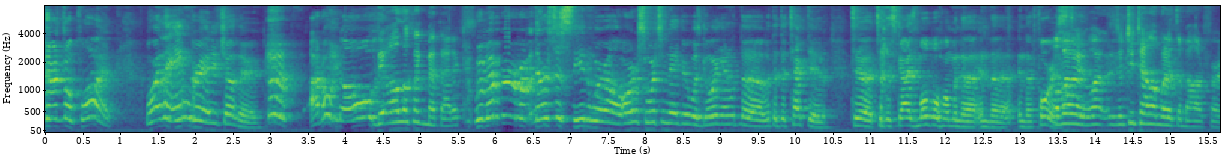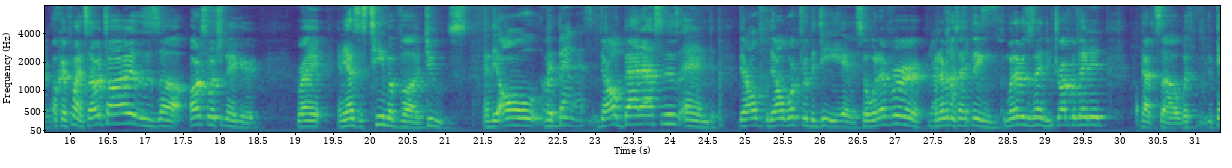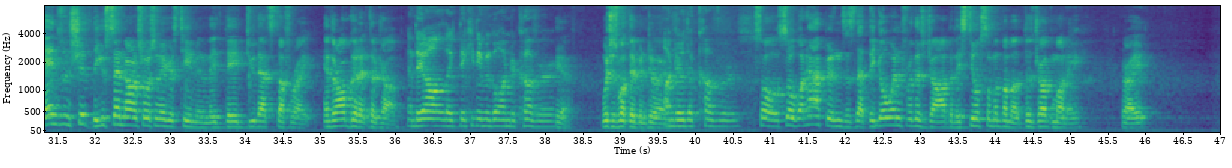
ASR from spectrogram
There was no plot. Why are they angry at each other? I don't know. They all look like meth addicts. Remember, remember there was this scene where uh, Arnold Schwarzenegger was going in with the with the detective to, to this guy's mobile home in the in the in the Oh, forest. wait, wait, what, did you tell him what it's about first? Okay, fine. Sabotage is uh, Arnold Schwarzenegger, right? And he has this team of uh, dudes, and they all Or they, badasses. they're all badasses and they're all they all work for the DEA. So whenever whenever there's anything whenever there's anything drug related that's uh, with gangs and shit, you send Arnold Schwarzenegger's team and they, they do that stuff right. And they're all good at their job. And they all like they can even go undercover. Yeah. Which is what they've been doing. Under the covers. So so what happens is that they go in for this job and they steal some of them uh, the drug money, right?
